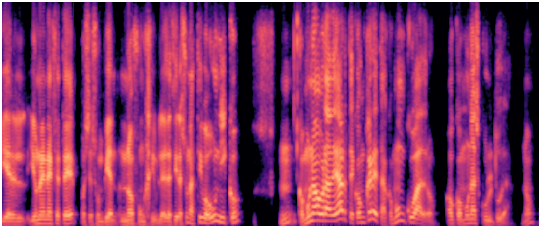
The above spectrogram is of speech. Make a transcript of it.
y, y un NFT pues es un bien no fungible, es decir, es un activo único como una obra de arte concreta, como un cuadro o como una escultura, ¿no?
